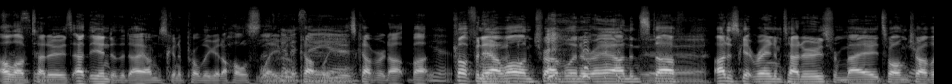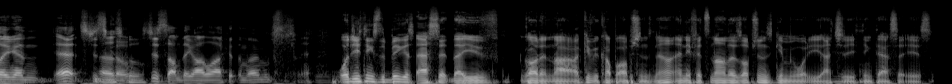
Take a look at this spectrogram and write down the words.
I love awesome. tattoos. At the end of the day, I'm just gonna probably get a whole sleeve in gonna a couple say, of yeah. years, cover it up. But Yeah. but for now, while I'm traveling around and stuff, Yeah. I just get random tattoos from mates while I'm Yeah. traveling, and yeah, it's just That's cool. cool. It's just something I like at the moment. Yeah. What do you think is the biggest asset that you've gotten? Nah, I'll give you a couple options now, and if it's none of those options, give me what you actually think the asset is.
